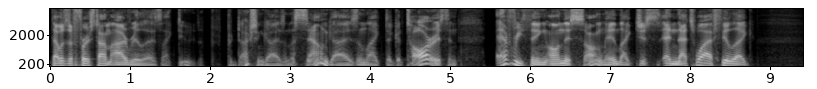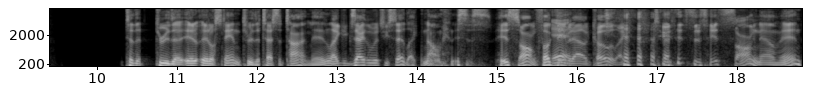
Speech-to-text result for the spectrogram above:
that was the first time I realized, like, dude, the production guys and the sound guys and like the guitarists and everything on this song, man, like just, and that's why I feel like to the through the it, it'll stand through the test of time, man. Like exactly what you said. Like, no, man, this is his song. Fuck Yeah. David Allan Coe. Like, dude, this is his song now, man.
